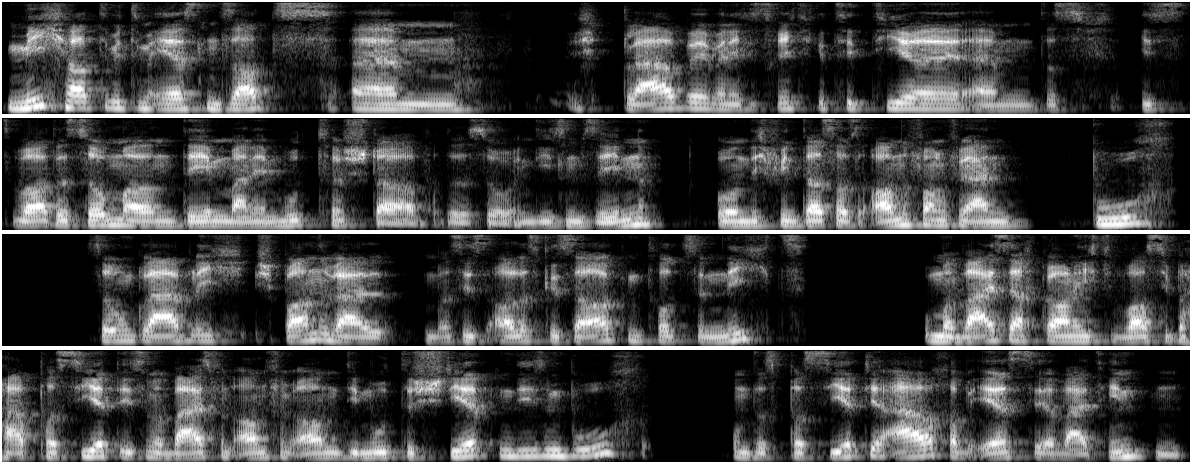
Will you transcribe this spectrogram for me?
Mich hatte mit dem ersten Satz, ähm, ich glaube, wenn ich es richtig zitiere, ähm, das ist, war der Sommer, an dem meine Mutter starb oder so, in diesem Sinn. Und ich finde das als Anfang für ein Buch so unglaublich spannend, weil es ist alles gesagt und trotzdem nichts. Und man weiß auch gar nicht, was überhaupt passiert ist. Man weiß von Anfang an, die Mutter stirbt in diesem Buch. Und das passiert ja auch, aber erst sehr weit hinten.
